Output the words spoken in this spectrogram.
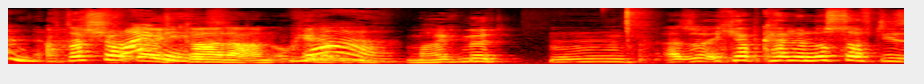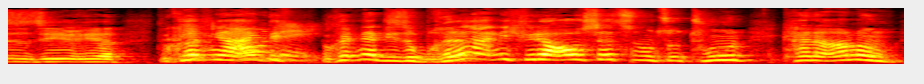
an. Ach, das schaut Freu ihr euch gerade an. Okay, Ja. dann mach ich mit. Hm, Also ich habe keine Lust auf diese Serie. Wir könnten ja auch eigentlich, nicht. wir könnten ja diese Brillen eigentlich wieder aufsetzen und so tun, keine Ahnung,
